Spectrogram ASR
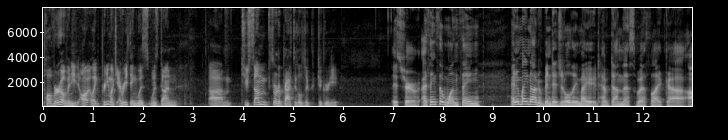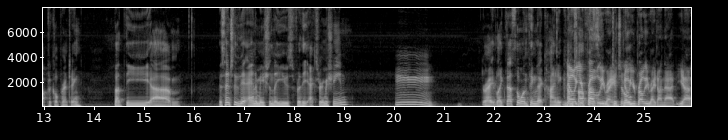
Paul Verhoeven, he all- like pretty much everything was was done um, to some sort of practical de- degree. It's true. I think the one thing, and it might not have been digital. They might have done this with like uh, optical printing, but the um, essentially the animation they use for the X-ray machine. Right, like that's the one thing that kind of comes No, off you're as probably right. digital. No, you're probably right on that. Yeah.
